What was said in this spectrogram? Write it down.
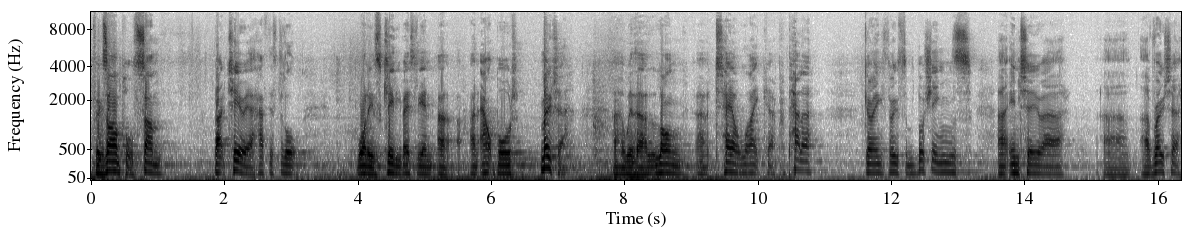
for example, some bacteria have this little what is clearly basically an, uh, an outboard motor uh, with a long uh, tail like uh, propeller going through some bushings uh, into a rotor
